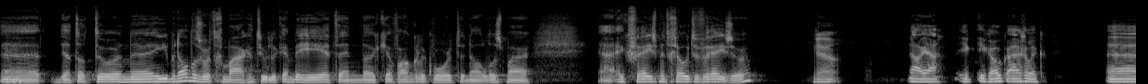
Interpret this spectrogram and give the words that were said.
eh, dat dat door een, eh, iemand anders wordt gemaakt natuurlijk en beheerd en dat je afhankelijk wordt en alles. Maar ja, ik vrees met grote vrees hoor. ja. Nou ja, ik, ik ook eigenlijk. Eh,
